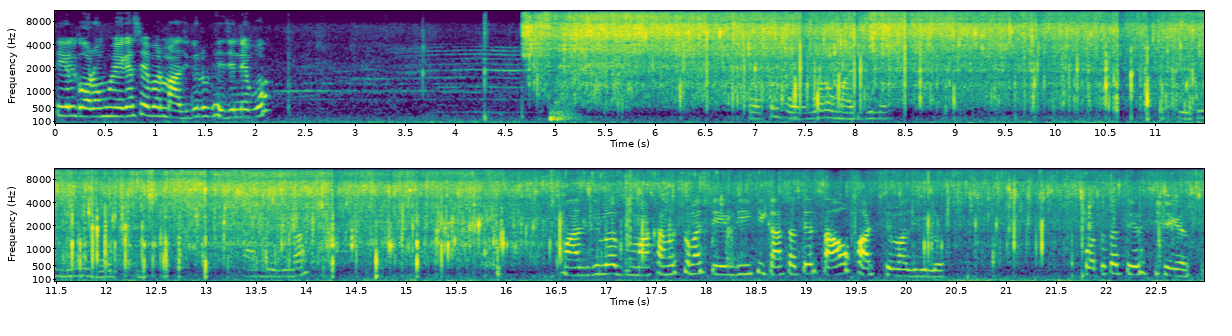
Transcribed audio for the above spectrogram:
তেল গরম হয়ে গেছে, এবার মাছগুলো ভেজে নেব। কত বড় বড় মাছগুলো। আর না মাছগুলো মাখানোর সময় তেল দিয়েছি কাঁচা তেল, তাও ফাটছে মাছগুলো। কতটা তেল ছিটে গেছে।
